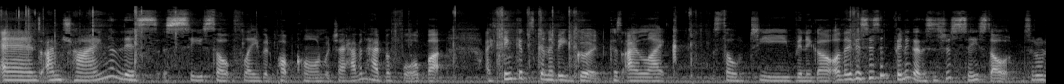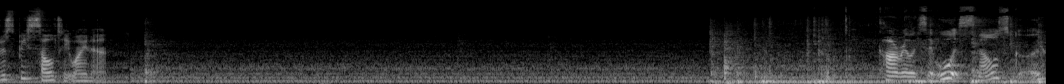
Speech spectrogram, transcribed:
And I'm trying this sea salt flavored popcorn, which I haven't had before, but I think it's gonna be good because I like salty vinegar. Although this isn't vinegar, this is just sea salt. So it'll just be salty, won't it? Can't really say. Oh, it smells good.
